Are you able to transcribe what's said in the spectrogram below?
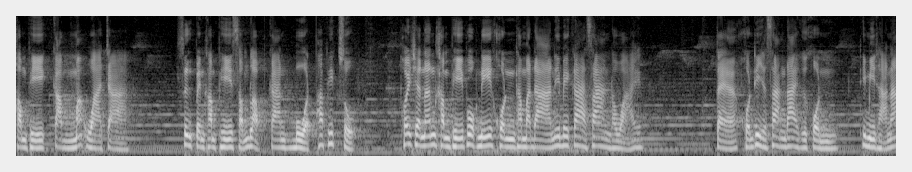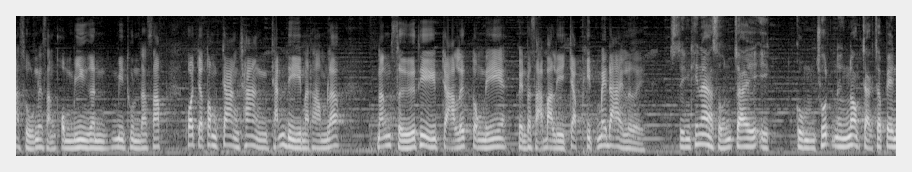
คัมภีร์กรรมวาจา ซึ่งเป็นคัมภีร์สำหรับการบวชพระภิกษุ เพราะฉะนั้นคัมภีร์พวกนี้คนธรรมดานี่ไม่กล้าสร้างถวาย แต่คนที่จะสร้างได้คือคนที่มีฐานะสูงในสังคมมีเงินมีทุนทรัพย์ เพราะจะต้องจ้างช่างชั้นดีมาทำแล้ว หนังสือที่จารึกตรงนี้เป็นภาษาบาลีจะผิดไม่ได้เลย สิ่งที่น่าสนใจอีกกลุ่มชุดหนึ่งนอกจากจะเป็น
